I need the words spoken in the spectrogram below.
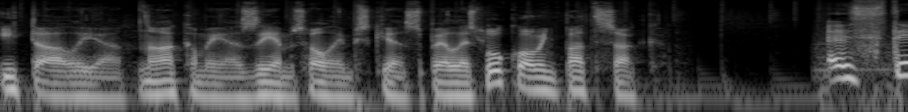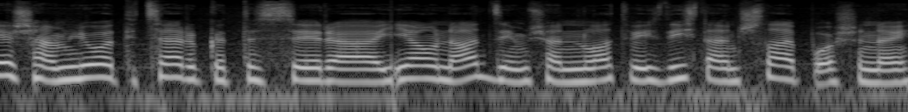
Itālijā nākamajās Ziemas Olimpiskajās spēlēs. Lūk, ko viņi pats saka. Es tiešām ļoti ceru, ka tas ir jauna atzimšana Latvijas distanču slēpošanai,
